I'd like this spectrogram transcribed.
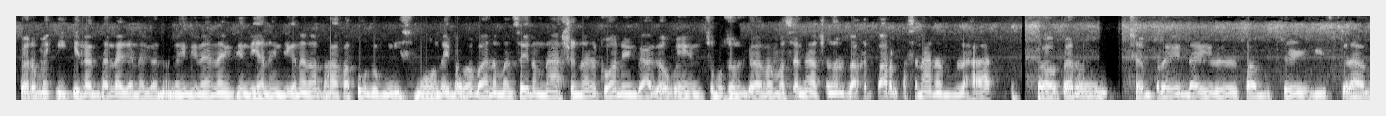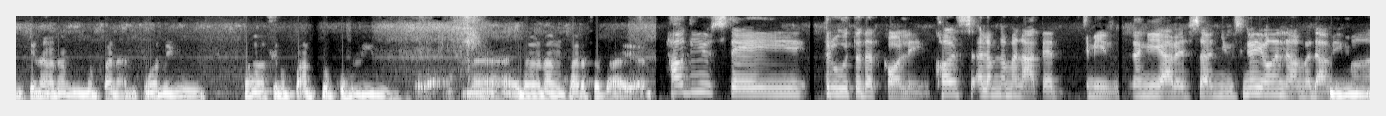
pero may iilan talaga na gano'n, na hindi na naintindihan, na hindi ka na nakakatulog mismo, na ibababa naman sa'yo ng national kung ano yung gagawin, sumusunod ka naman sa national, bakit parang kasalanan mo lahat? So, pero siyempre, dahil public service, kailangan, kailangan namin mampanan kung ano yung mga sinumpaan tungkulin kaya, na inano namin para sa bayan. How do you stay true to that calling? Because alam naman natin, I mean, nangyayari sa news ngayon na madaming Mm. mga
